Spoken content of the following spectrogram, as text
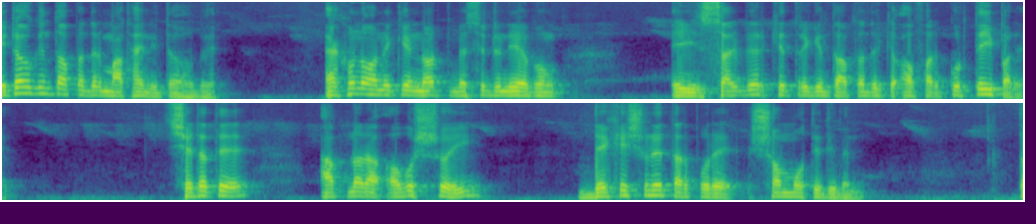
এটাও কিন্তু আপনাদের মাথায় নিতে হবে। এখনও অনেকে নর্থ মেসিডোনিয়া এবং এই সার্ভের ক্ষেত্রে কিন্তু আপনাদেরকে অফার করতেই পারে। সেটাতে আপনারা অবশ্যই দেখে শুনে তারপরে সম্মতি দিবেন। তো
